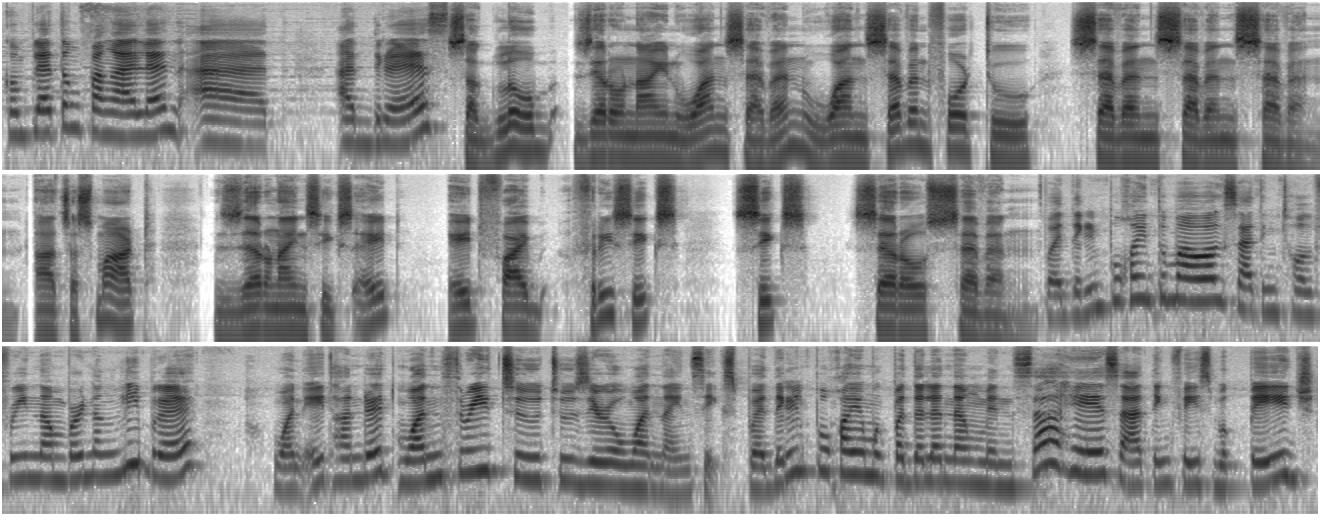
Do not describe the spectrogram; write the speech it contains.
kompletong pangalan at address Sa Globe, 0917-1742-777 at sa Smart, 0968-8536-607. Pwede rin po kayong tumawag sa ating toll-free number ng libre, 1-800-132-20196. Pwede rin po kayong magpadala ng mensahe sa ating Facebook page,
